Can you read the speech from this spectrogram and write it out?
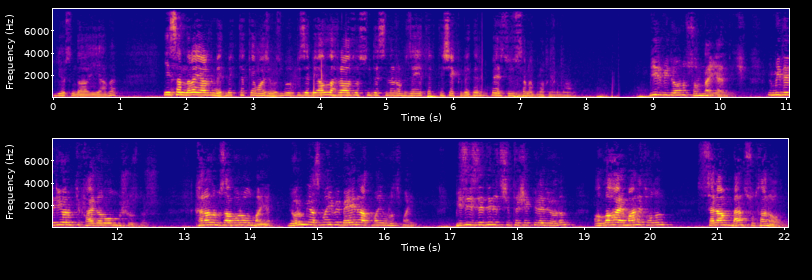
biliyorsun daha iyi abi. İnsanlara yardım etmek tek amacımız bu. Bize bir Allah razı olsun deseler o bize yeter. Teşekkür ederim. Ben sözü sana bırakıyorum abi. Bir videonun sonuna geldik. Ümit ediyorum ki faydalı olmuşuzdur. Kanalımıza abone olmayı, yorum yazmayı ve beğeni atmayı unutmayın. Bizi izlediğiniz için teşekkür ediyorum. Allah'a emanet olun. Selam ben Sultanoğlu.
